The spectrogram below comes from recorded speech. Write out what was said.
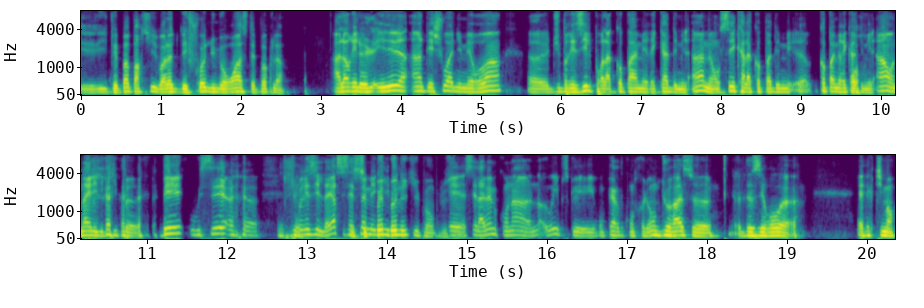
il fait pas partie voilà, des choix numéro un à cette époque-là. Alors, il, est un des choix numéro un euh, du Brésil pour la Copa América 2001, mais on sait qu'à la Copa, euh, Copa América 2001, on a l'équipe euh, B ou C du Brésil. D'ailleurs, c'est cette même équipe. C'est une bonne équipe en plus. Et c'est la même qu'on a. oui, parce qu'ils vont perdre contre le Honduras de 0 Effectivement.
